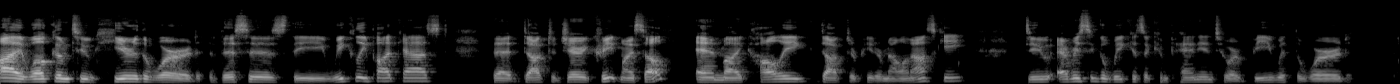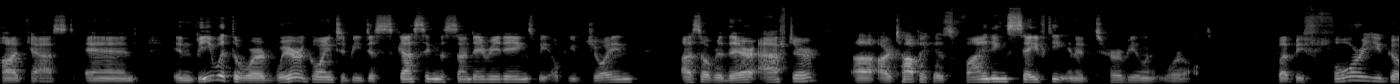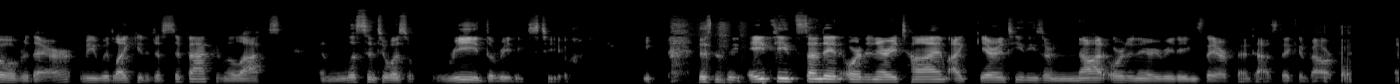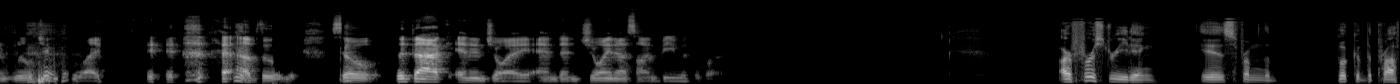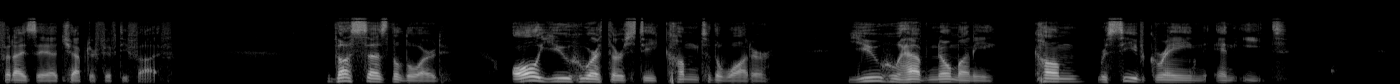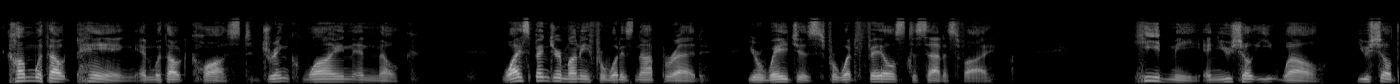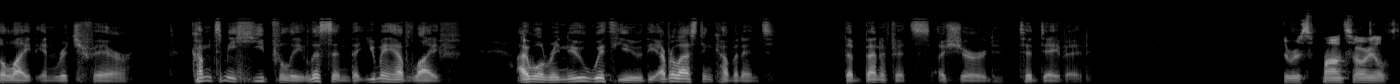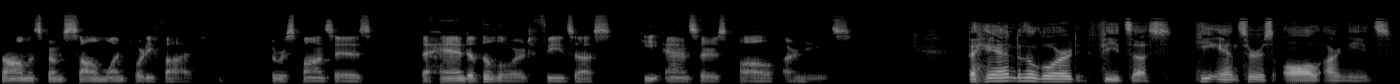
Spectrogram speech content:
Hi, welcome to Hear the Word. This is the weekly podcast that Dr. Jerry Crete, myself, and my colleague, Dr. Peter Malinowski, do every single week as a companion to our Be with the Word podcast. And in Be with the Word, we're going to be discussing the Sunday readings. We hope you join us over there after. Uh, our topic is Finding Safety in a Turbulent World. But before you go over there, we would like you to just sit back and relax and listen to us read the readings to you. this is the 18th Sunday in Ordinary Time. I guarantee these are not ordinary readings. They are fantastic and powerful and will change your life. Hmm. Absolutely. So sit back and enjoy, and then join us on Be with the Word. Our first reading is from the book of the prophet Isaiah, chapter 55. Thus says the Lord All you who are thirsty, come to the water. You who have no money, come, receive grain and eat. Come without paying and without cost, drink wine and milk. Why spend your money for what is not bread, your wages for what fails to satisfy? Heed me, and you shall eat well you shall delight in rich fare. Come to me heedfully, listen, that you may have life. I will renew with you the everlasting covenant, the benefits assured to David. The responsorial psalm is from Psalm 145. The response is The hand of the Lord feeds us, he answers all our needs. The hand of the Lord feeds us, he answers all our needs.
